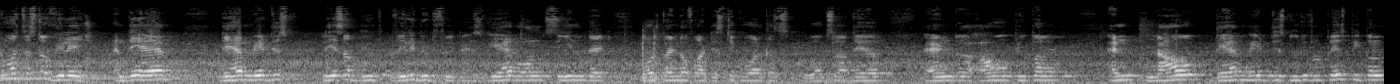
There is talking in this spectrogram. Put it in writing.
it was just a village and they have they have made this place a beaut- really beautiful place we have all seen that what kind of artistic works works are there and uh, how people and now they have made this beautiful place people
